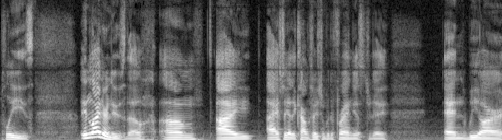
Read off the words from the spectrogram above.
Please. In lighter news, though, um, I. I actually had a conversation with a friend yesterday, and we are.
